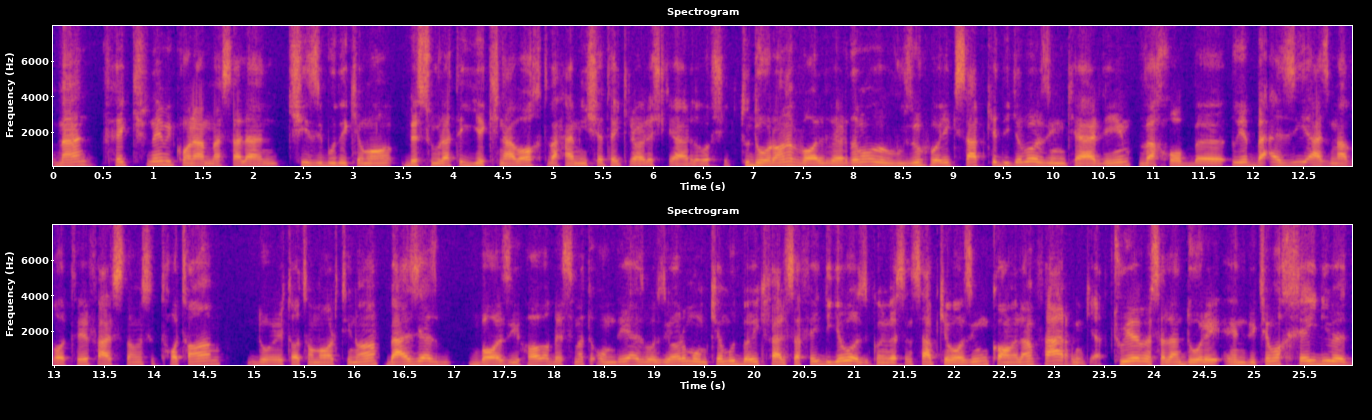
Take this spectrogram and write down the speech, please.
من فکر نمی کنم مثلا چیزی بوده که ما به صورت یک نواخت و همیشه تکرارش کرده باشیم. تو دوران والورده ما به وضوح با یک سبک دیگه بازی کردیم و خب توی بعضی از مقاطع فلسطین مثل تاتام دوره تاتا مارتینا بعضی از بازی ها و قسمت عمده از بازی ها رو ممکن بود با یک فلسفه دیگه بازی کنیم مثلا سبک بازیمون کاملا فرق می‌کرد. توی مثلا دوره اندریکه ما خیلی به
